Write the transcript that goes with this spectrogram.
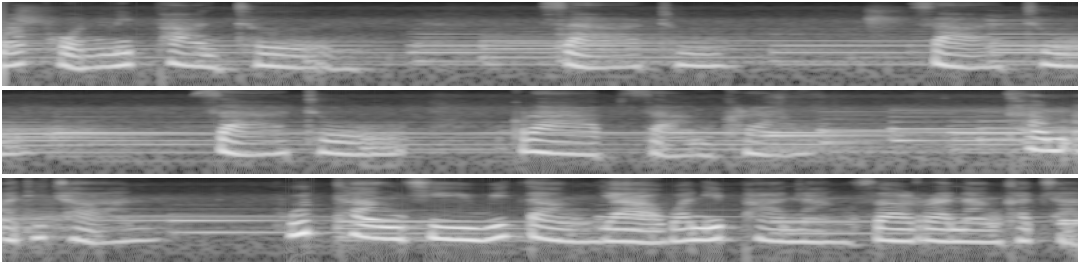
มรรคผลนิพพานเทิน สาธุ สาธุ สาธุ กราบสามครั้ง คำอธิษฐาน พุทธังชีวิตังยาวนิพพานังสารนังคัจฉา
